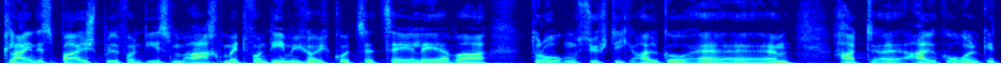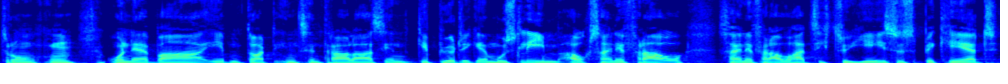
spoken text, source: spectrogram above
Kleines Beispiel von diesem Ahmed, von dem ich euch kurz erzähle. Er war drogensüchtig, Alko, äh, äh, hat äh, Alkohol getrunken und er war eben dort in Zentralasien gebürtiger Muslim. Auch seine Frau, seine Frau hat sich zu Jesus bekehrt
